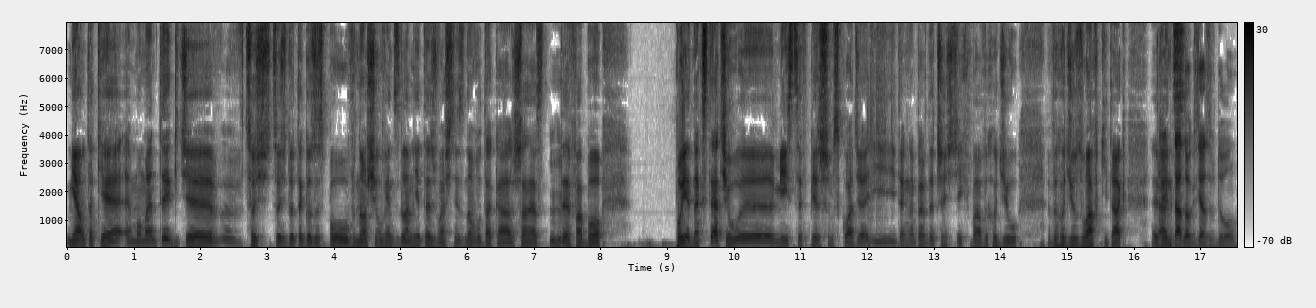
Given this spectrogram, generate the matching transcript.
miał takie e, momenty, gdzie coś, coś do tego zespołu wnosił, więc dla mnie też właśnie znowu taka szara strefa, bo bo jednak stracił y, miejsce w pierwszym składzie i, i tak naprawdę częściej chyba wychodził, wychodził z ławki, tak? Tak, Więc... Dadok zjazd w dół.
